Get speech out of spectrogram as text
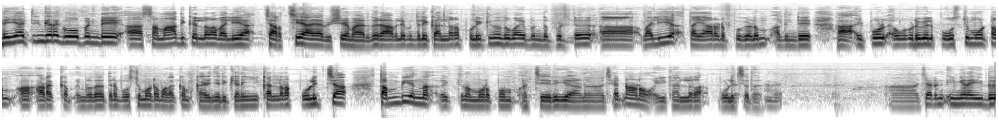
നെയ്യാറ്റിൻകര ഗോപന്റെ സമാധി കല്ലറ വലിയ ചർച്ചയായ വിഷയമായിരുന്നു. രാവിലെ മുതൽ ഈ കല്ലറ പൊളിക്കുന്നതുമായി ബന്ധപ്പെട്ട് വലിയ തയ്യാറെടുപ്പുകളും അതിന്റെ ഇപ്പോൾ ഒടുവിൽ പോസ്റ്റ്മോർട്ടം അടക്കം മൃതദേഹത്തിന്റെ പോസ്റ്റ്മോർട്ടം അടക്കം കഴിഞ്ഞിരിക്കുകയാണ്. ഈ കല്ലറ പൊളിച്ച തമ്പി എന്ന വ്യക്തി നമ്മോടൊപ്പം ചേരുകയാണ്. ചേട്ടനാണോ ഈ കല്ലറ പൊളിച്ചത്? ചേട്ടൻ ഇങ്ങനെ ഇത്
